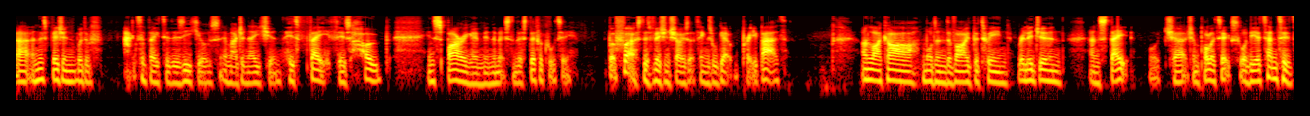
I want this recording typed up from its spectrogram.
Uh, and this vision would have activated Ezekiel's imagination, his faith, his hope, inspiring him in the midst of this difficulty. But first, this vision shows that things will get pretty bad. Unlike our modern divide between religion and state, or church and politics, or the attempted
